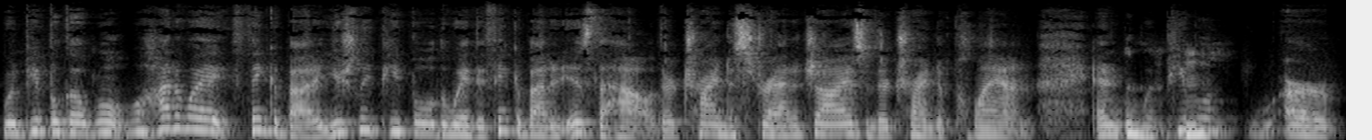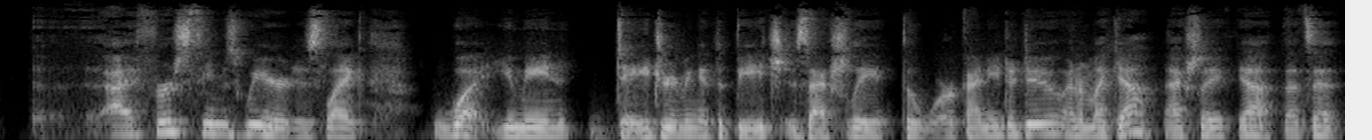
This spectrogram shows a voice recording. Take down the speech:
when people go, well, well, how do I think about it? Usually people, the way they think about it is the how. They're trying to strategize and they're trying to plan. And mm-hmm. what people are, I first seems weird is like, what you mean daydreaming at the beach is actually the work I need to do? And I'm like, yeah, actually, yeah, that's it.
